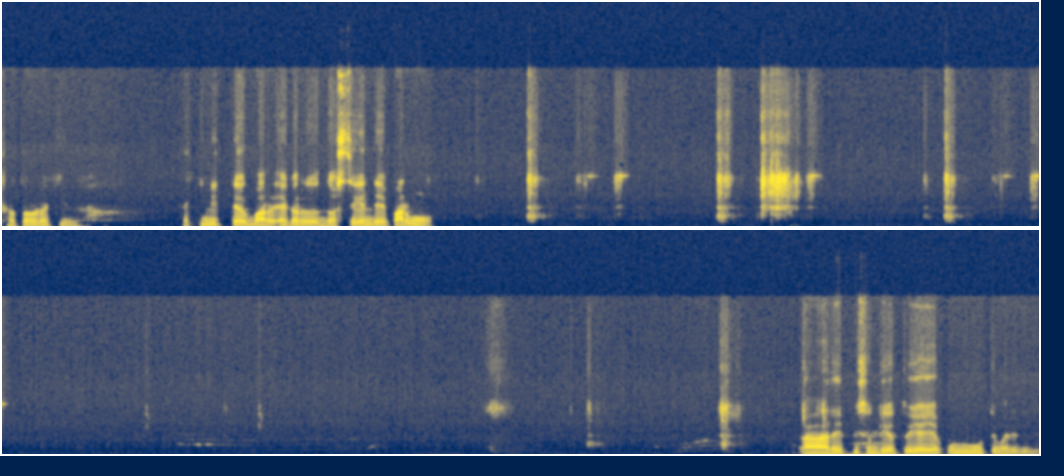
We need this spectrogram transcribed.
সতেরোটা কিল। এক মিনিট বারো, এগারো, দশ সেকেন্ডে পারব? আরে, পিছন দিকে তুই ইয়া কোন মুহূর্তে মেরে দিলি?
